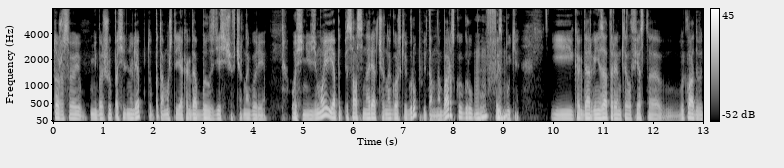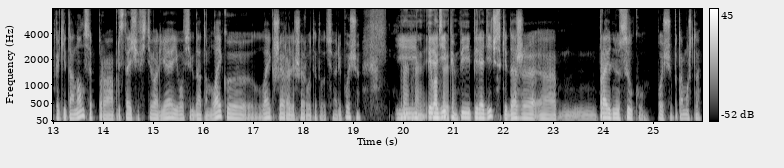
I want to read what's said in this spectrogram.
тоже свою небольшую посильную лепту, потому что я, когда был здесь еще в Черногории осенью и зимой, я подписался на ряд черногорских групп, и там на барскую группу угу. в Фейсбуке. Угу. И когда организаторы МТЛ Феста выкладывают какие-то анонсы про предстоящий фестиваль, я его всегда там лайкаю, лайк, шер или шер, вот это вот все, репощу. И, Правильно, периоди- периодически даже э, правильную ссылку пощу, потому что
